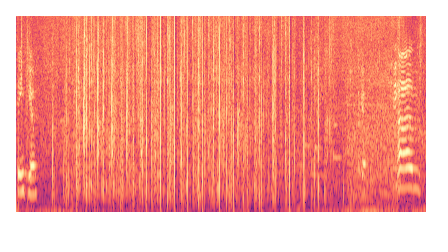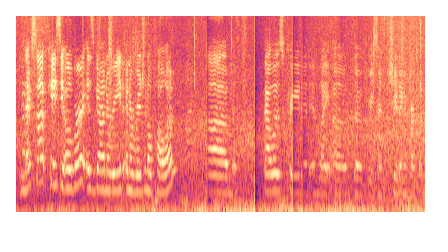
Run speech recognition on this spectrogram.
Thank you. Um, next up, Casey Ober is going to read an original poem um, that was created in light of the recent shooting in Parkland.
